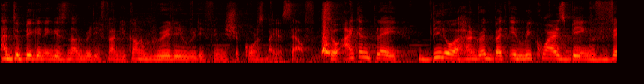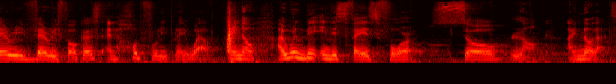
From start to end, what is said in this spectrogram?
at the beginning it's not really fun. You can't really, really finish a course by yourself. So I can play below 100, but it requires being very, very focused and hopefully play well. I know I will be in this phase for so long. I know that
